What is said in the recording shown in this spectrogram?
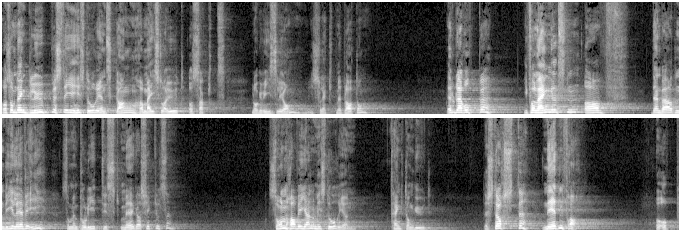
Og som den glupeste i historiens gang har meisla ut og sagt noe viselig om, i slekt med Platon? Er du der oppe i forlengelsen av den verden vi lever i, som en politisk megaskikkelse? Sånn har vi gjennom historien tenkt om Gud. Det største nedenfra og opp.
